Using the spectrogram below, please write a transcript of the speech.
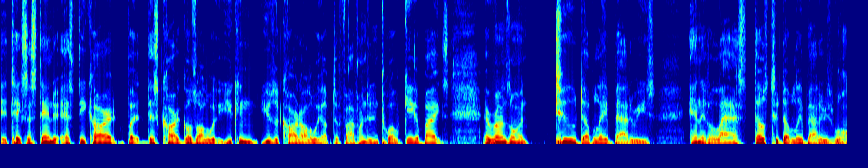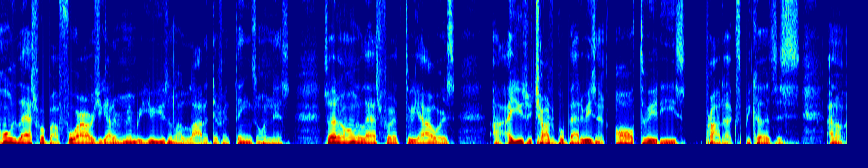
it takes a standard SD card, but this card goes all the way. You can use a card all the way up to 512 gigabytes. It runs on two AA batteries, and it'll last. Those two AA batteries will only last for about four hours. You got to remember you're using a lot of different things on this, so it'll only last for three hours. Uh, I use rechargeable batteries in all three of these products because it's I don't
